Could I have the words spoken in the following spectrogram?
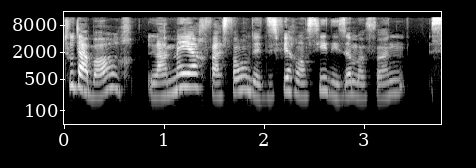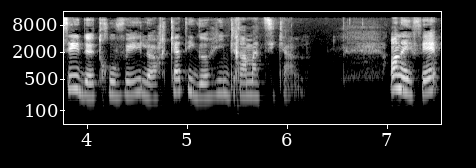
Tout d'abord, la meilleure façon de différencier des homophones, c'est de trouver leur catégorie grammaticale. En effet,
